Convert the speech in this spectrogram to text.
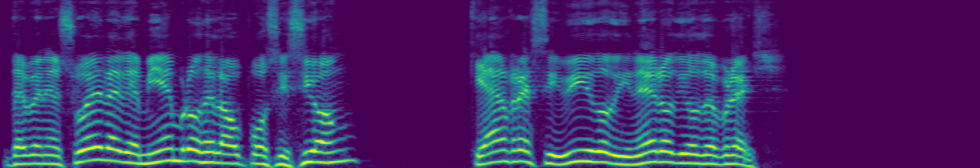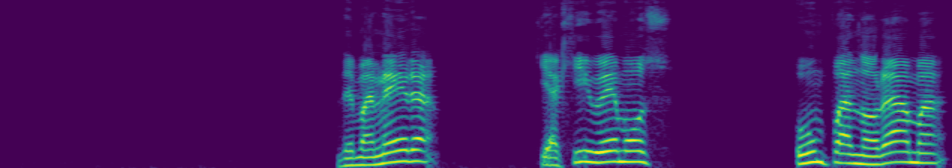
de Venezuela y de miembros de la oposición que han recibido dinero de Odebrecht. De manera que aquí vemos un panorama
